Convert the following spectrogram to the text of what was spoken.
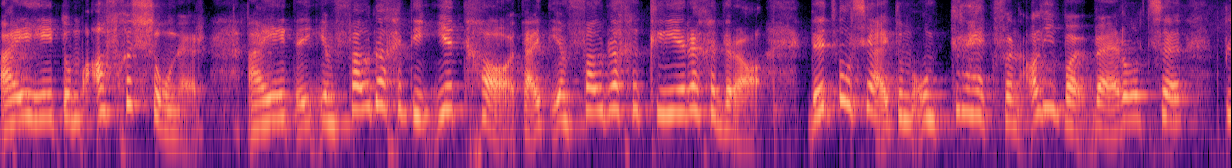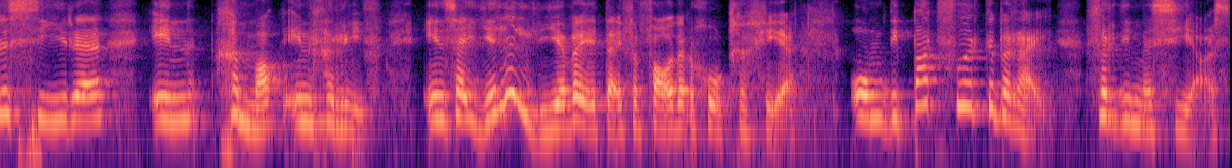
Hy het hom afgesonder. Hy het 'n eenvoudige dieet gehad. Hy het eenvoudige klere gedra. Dit wil sê hy het hom onttrek van al die wêreldse plesiere en gemak en gerief. En sy hele lewe het hy vir Vader God gegee om die pad voor te berei vir die Messias.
